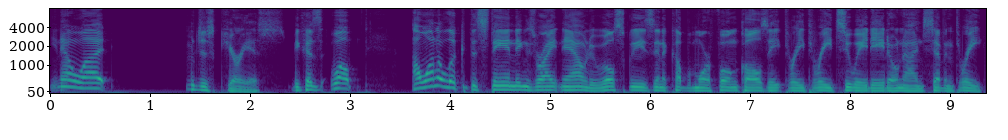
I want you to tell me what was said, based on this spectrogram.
you know what? I'm just curious because, well, I want to look at the standings right now, and we will squeeze in a couple more phone calls 833 288 0973.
